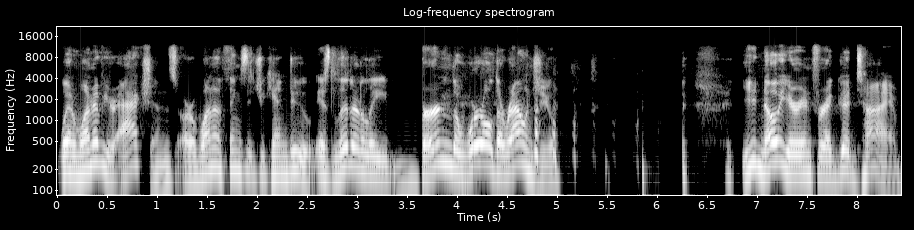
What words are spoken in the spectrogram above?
when one of your actions or one of the things that you can do is literally burn the world around you. you know you're in for a good time.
